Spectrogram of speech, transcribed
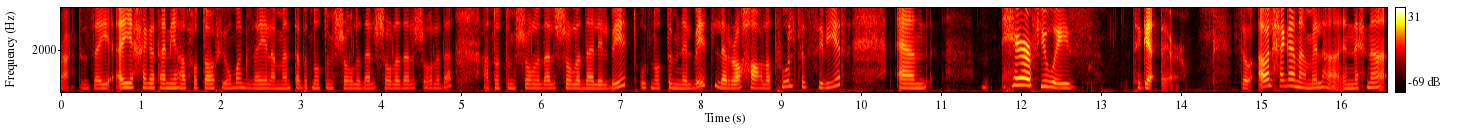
practice. زي أي حاجة تانية هتحطها في يومك زي لما أنت بتنط من الشغل ده للشغل ده للشغل ده هتنط من الشغل ده للشغل ده للبيت وتنط من البيت للراحة على طول في السرير. And here are a few ways to get there. So أول حاجة نعملها إن إحنا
